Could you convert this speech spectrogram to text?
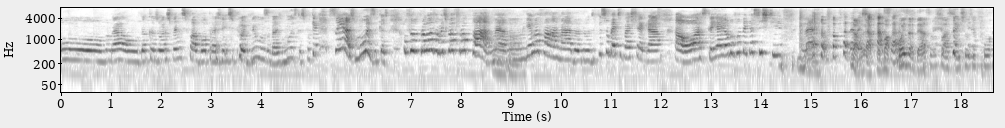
O, né, o Duncan Jones fez esse favor pra gente proibir o uso das músicas, porque sem as músicas, o filme provavelmente vai flopar, né? Não- ninguém vai falar nada, não- dificilmente vai chegar a Oscar, e aí eu não vou ter que assistir, né? Eu vou poder Não, deixar é, uma passar. coisa dessa eu só assisto se for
